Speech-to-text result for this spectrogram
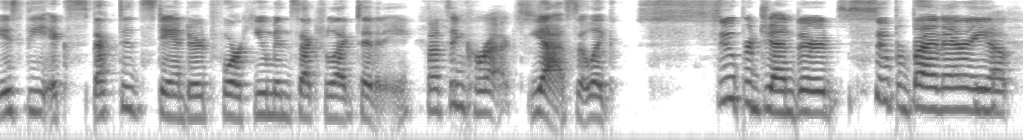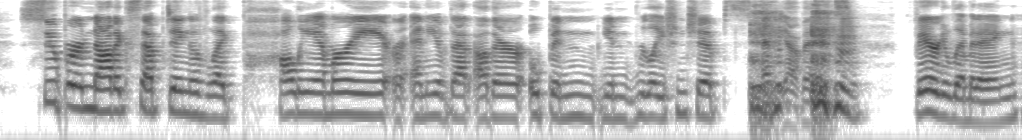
is the expected standard for human sexual activity. That's incorrect. Yeah, so like super gendered, super binary, Yep. super not accepting of like polyamory or any of that other open relationships, any of it. Very limiting.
